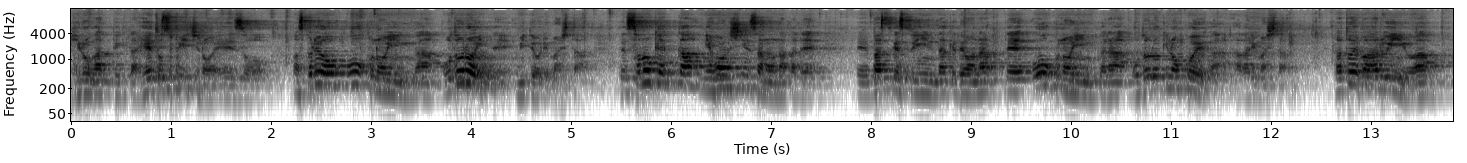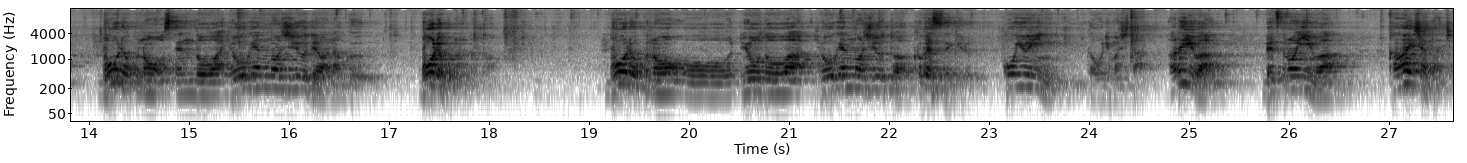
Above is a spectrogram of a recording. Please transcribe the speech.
広がってきたヘイトスピーチの映像それを多くの委員が驚いて見ておりました。でその結果日本審査の中でバスケス委員だけではなくて多くの委員から驚きの声が上がりました。例えばある委員は暴力の扇動は表現の自由ではなく暴力なんだと。暴力の領土は表現の自由とは区別できる。こういう委員がおりました。あるいは別の委員は加害者たち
